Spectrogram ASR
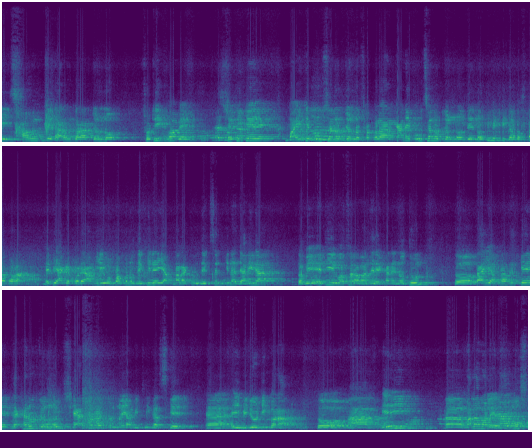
এই সাউন্ডকে ধারণ করার জন্য সঠিকভাবে সেটিকে মাইকে পৌঁছানোর জন্য সকলার কানে পৌঁছানোর জন্য যে নতুন একটি ব্যবস্থাপনা, এটি আগে পরে আমিও কখনো দেখি নাই, আপনারা কেউ দেখছেন কিনা জানি না, তবে এটি এবছর আমাদের এখানে নতুন। তো তাই আপনাদেরকে দেখানোর জন্যই শেয়ার করার জন্যই আমি ঠিক আজকে এই ভিডিওটি করা। তো, আর এই মালামালের সমস্ত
